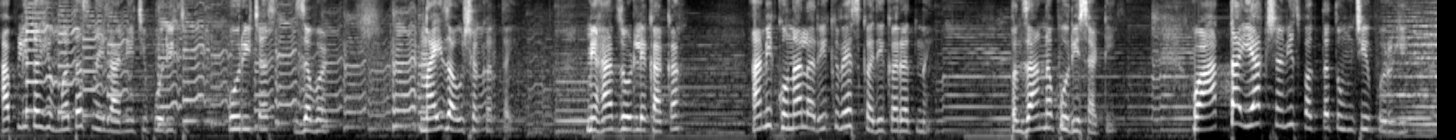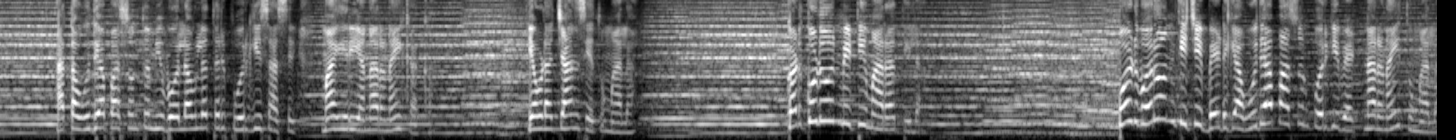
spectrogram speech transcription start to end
आपली तर हिंमतच नाही जाण्याची पोरीची पोरीच्या जवळ. नाही जाऊ शकत ताई. मी हात जोडले काका. आम्ही कुणाला रिक्वेस्ट कधी करत नाही. पण जा ना पुरीसाठी. व आत्ता या क्षणीच फक्त तुमची पोरगी. आता उद्यापासून तुम्ही बोलावलं तरी पोरगीच असेल माहेरी येणार नाही काका. एवढा चान्स आहे तुम्हाला. कडकडून मिठी मारा तिला. पोट भरून तिची भेट घ्या. उद्यापासून पोरगी भेटणार नाही तुम्हाला.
